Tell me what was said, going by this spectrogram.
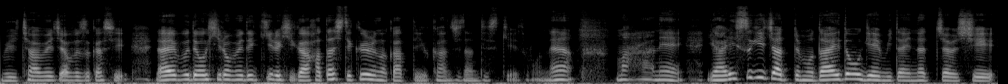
めちゃめちゃ難しい。ライブでお披露目できる日が果たしてくるのかっていう感じなんですけれどもね。まあね、やりすぎちゃっても大道芸みたいになっちゃうし、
